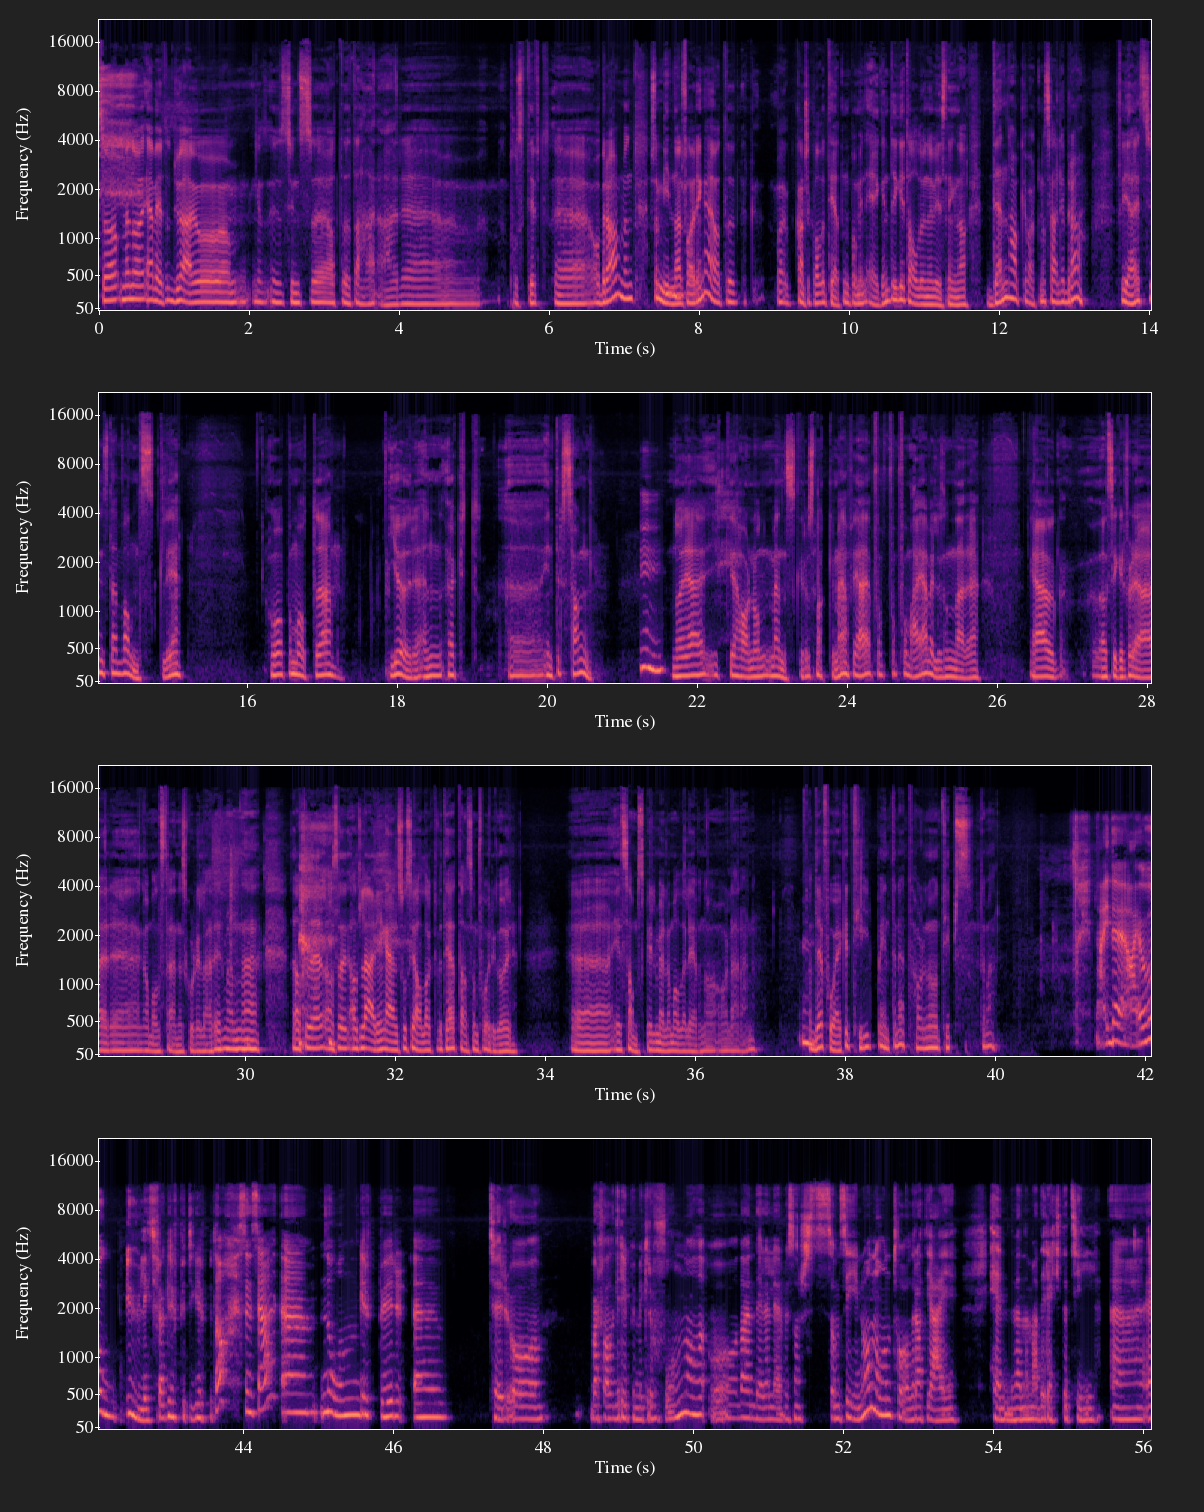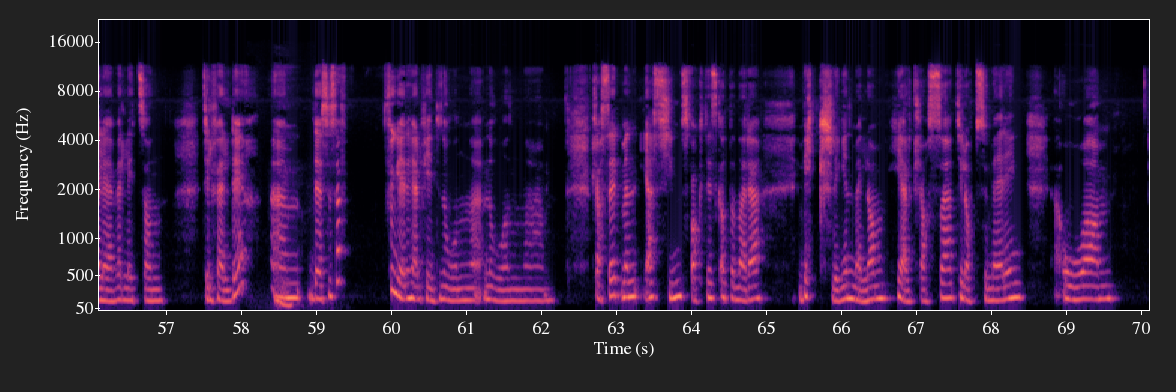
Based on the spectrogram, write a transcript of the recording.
Så, men jeg vet at du er jo syns at dette her er eh, positivt eh, og bra, men så min erfaring er jo at kanskje kvaliteten på min egen digitale undervisning da, den har ikke vært noe særlig bra. For jeg syns det er vanskelig å på en måte gjøre en økt uh, interessant Mm. Når jeg ikke har noen mennesker å snakke med. For, jeg, for, for meg er veldig sånn derre Det er sikkert fordi jeg er uh, gammel steinerskolelærer, men uh, at, det, altså, at, læring er en sosial aktivitet da, som foregår uh, i samspill mellom alle elevene og, og lærerne. Mm. Og det får jeg ikke til på internett. Har du noen tips til meg? Nei, det er jo ulikt fra gruppe til gruppe, da, syns jeg. Eh, noen grupper eh, tør å i hvert fall gripe mikrofonen, og, og, det er en del elever som, som, sier noe. Noen tåler at jeg henvender meg direkte til eh, elever litt sånn tilfeldig. Mm. Det syns jeg fungerer helt fint i noen, noen uh, klasser, men jeg syns faktisk at den derre vekslingen mellom helklasse til oppsummering og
